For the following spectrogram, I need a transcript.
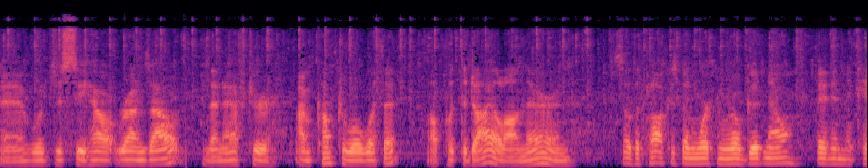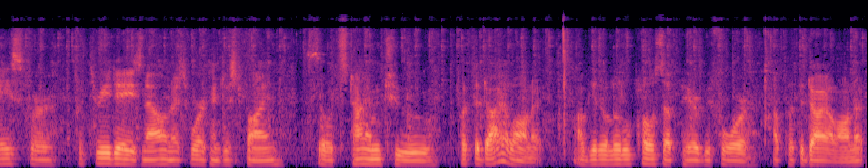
and we'll just see how it runs out. And then after I'm comfortable with it, I'll put the dial on there. And so the clock has been working real good now. Been in the case for, for three days now and it's working just fine. So it's time to put the dial on it. I'll get a little close up here before I put the dial on it.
